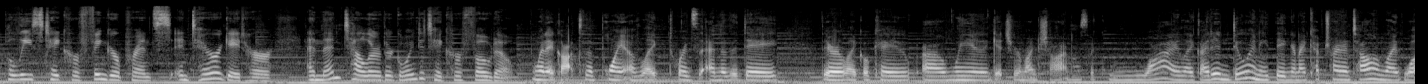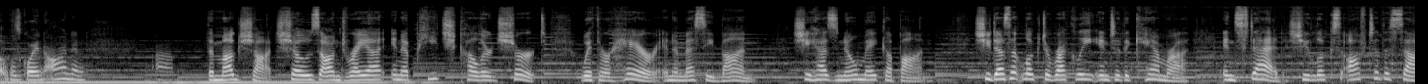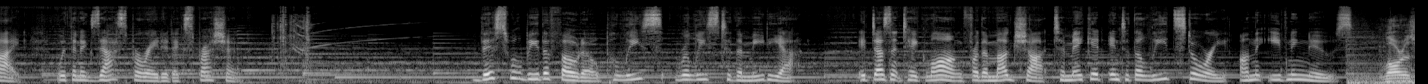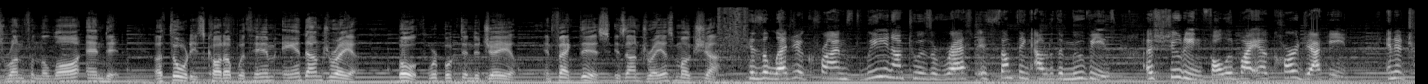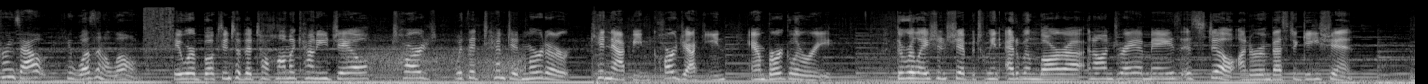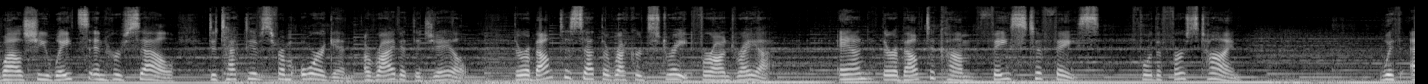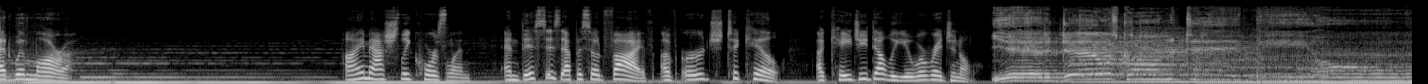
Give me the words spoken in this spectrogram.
Police take her fingerprints, interrogate her, and then tell her they're going to take her photo. when it got to the point of like towards the end of the day, they were like, okay, uh, we need to get your mugshot. And I was like, why? Like, I didn't do anything. And I kept trying to tell him like what was going on. And The mugshot shows Andrea in a peach colored shirt with her hair in a messy bun. She has no makeup on. She doesn't look directly into the camera. Instead, she looks off to the side with an exasperated expression. This will be the photo police release to the media. It doesn't take long for the mugshot to make it into the lead story on the evening news. Lara's run from the law ended. Authorities caught up with him and Andrea. Both were booked into jail. In fact, this is Andrea's mugshot. His alleged crimes leading up to his arrest is something out of the movies a shooting followed by a carjacking. And it turns out he wasn't alone. They were booked into the Tehama County Jail, charged with attempted murder, kidnapping, carjacking, and burglary. The relationship between Edwin Lara and Andrea Mays is still under investigation. While she waits in her cell, detectives from Oregon arrive at the jail. They're about to set the record straight for Andrea, and they're about to come face to face for the first time with Edwin Lara. I'm Ashley Korslund, and this is episode 5 of Urge to Kill, a KGW original. Yeah, the devil's come to take me home.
